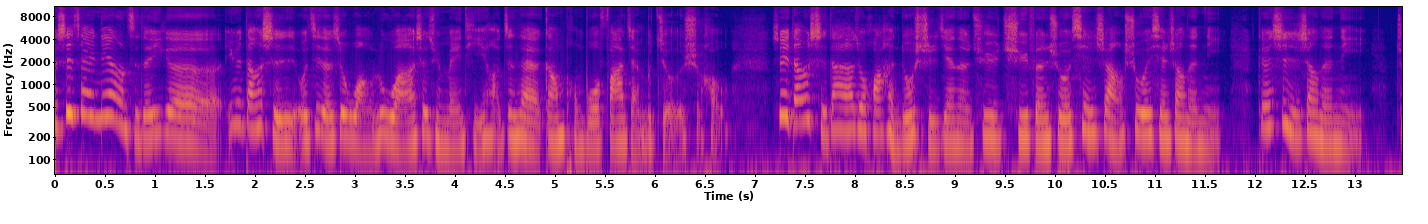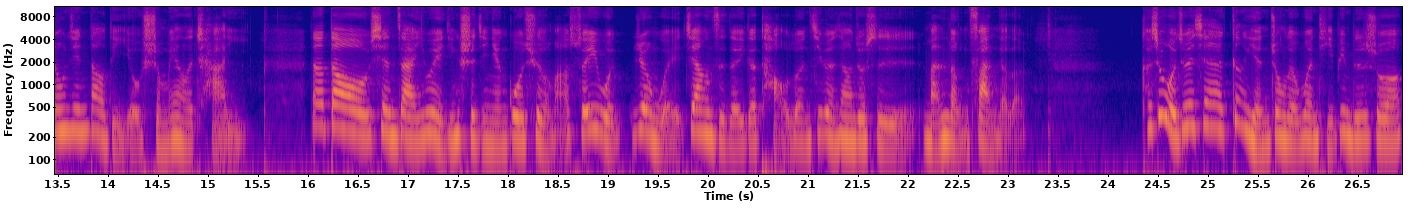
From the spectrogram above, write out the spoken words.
可是，在那样子的一个，因为当时我记得是网络啊，社群媒体哈正在刚蓬勃发展不久的时候，所以当时大家就花很多时间呢去区分说线上数位线上的你跟事实上的你。中间到底有什么样的差异？那到现在，因为已经十几年过去了嘛，所以我认为这样子的一个讨论基本上就是蛮冷饭的了。可是我觉得现在更严重的问题，并不是说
